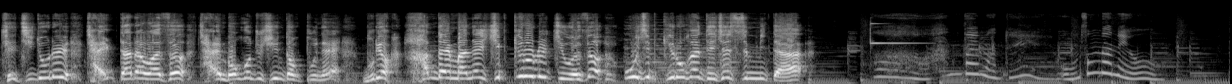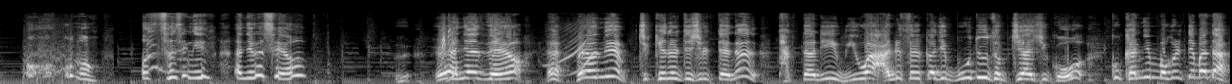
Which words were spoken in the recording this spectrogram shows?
제 지도를 잘 따라와서 잘 먹어주신 덕분에 무려 한 달 만에 10kg를 찌워서 50kg가 되셨습니다. 와, 한달 만에 엄청나네요. 어머, 어, 선생님 안녕하세요. 예, 안녕하세요. 예, 회원님, 치킨을 드실 때는 닭다리 위와 아랫살까지 모두 섭취하시고 꼭 한 입 먹을 때마다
